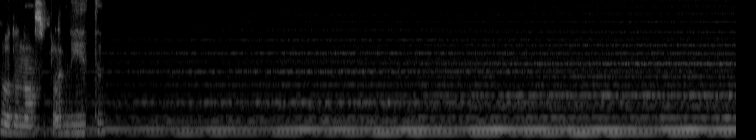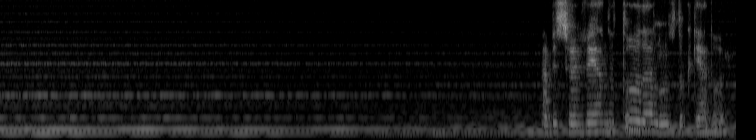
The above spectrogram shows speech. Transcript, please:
todo o nosso planeta. Absorvendo toda a luz do Criador.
